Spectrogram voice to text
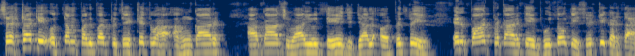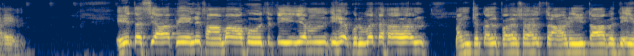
सृष्टा के उत्तम पद पर प्रतिष्ठित वह अहंकार आकाश, वायु, तेज, जल और पृथ्वी, इन पाँच प्रकार के भूतों की सृष्टि करता है। एतस्यापि निथामाहु तृतीय इह कुर्वत। पंचकल्प सहस्राणी तावदेवाहरुच्यते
